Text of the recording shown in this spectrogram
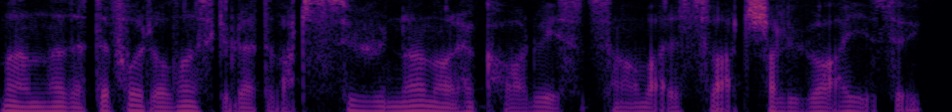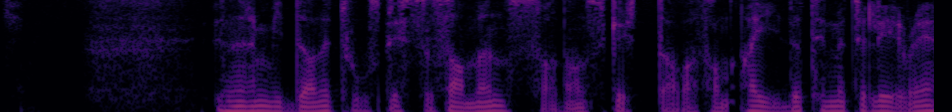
men dette forholdet skulle etter hvert surne når Huckard viste seg å være svært sjalu og eiesyk. Under en middag de to spiste sammen, så hadde han skrytt av at han eide Timothy Leary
